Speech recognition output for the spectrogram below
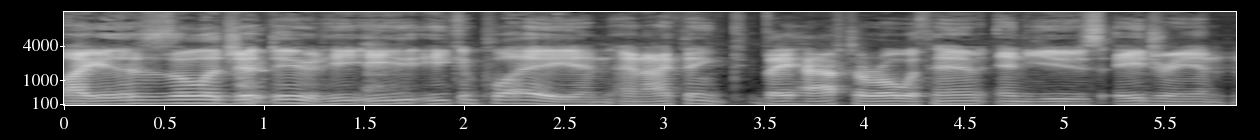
Like this is a legit dude. He he, he can play, and and I think they have to roll with him and use Adrian,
